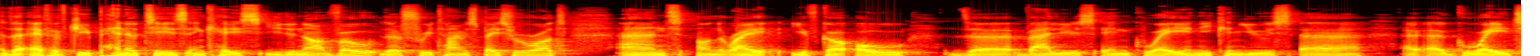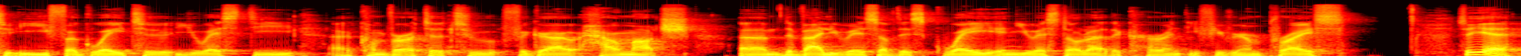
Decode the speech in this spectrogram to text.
the FFG penalties in case you do not vote, the free time space reward. And on the right, you've got all the values in Gwei and you can use uh, a, a Gwei to ETH, a Gwei to USD uh, converter to figure out how much um, the value is of this Gwei in US dollar at the current Ethereum price. So yeah,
